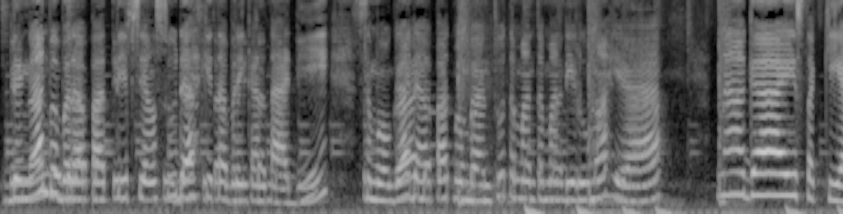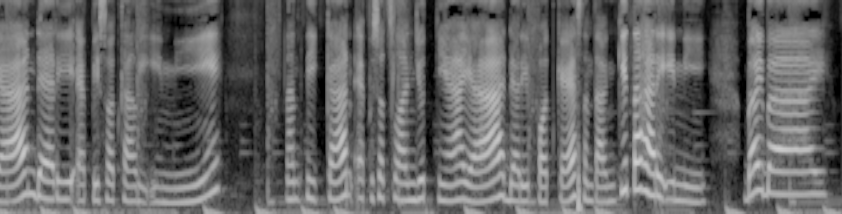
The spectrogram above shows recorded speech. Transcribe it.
dengan beberapa tips yang sudah kita berikan tadi, semoga dapat membantu teman-teman di rumah ya. Nah guys, sekian dari episode kali ini. Nantikan episode selanjutnya ya dari podcast tentang kita hari ini. Bye bye.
